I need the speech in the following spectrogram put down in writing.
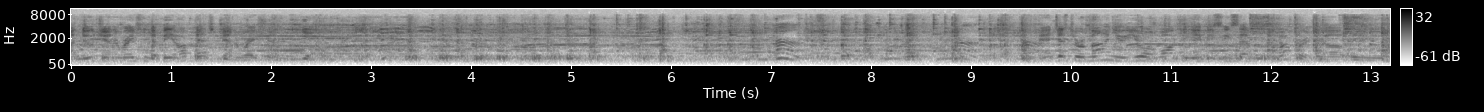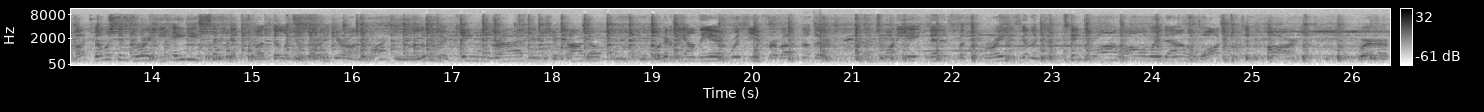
A new generation to be our best generation yet. Just to remind you, you are watching ABC 7's coverage of the Bud Billiken Parade, the 82nd Bud Billiken Parade here on Martin Luther King Drive in Chicago. We're going to be on the air with you for about another 28 minutes, but the parade is going to continue on all the way down to Washington Park, where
